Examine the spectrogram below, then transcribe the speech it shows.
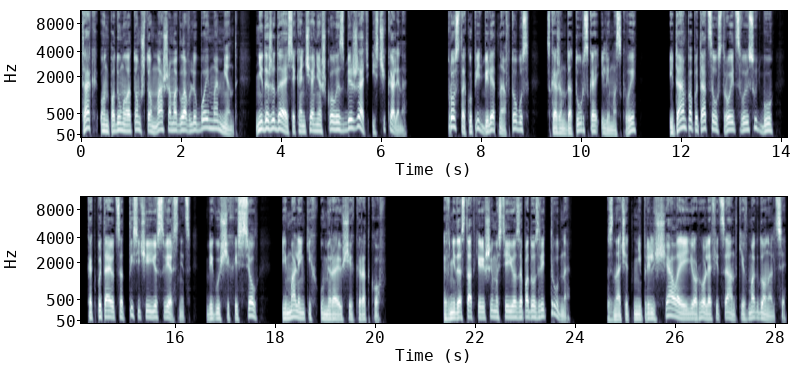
Так он подумал о том, что Маша могла в любой момент, не дожидаясь окончания школы, сбежать из Чекалина. Просто купить билет на автобус — скажем, до Турска или Москвы, и там попытаться устроить свою судьбу, как пытаются тысячи ее сверстниц, бегущих из сел и маленьких умирающих городков. В недостатке решимости ее заподозрить трудно. Значит, не прельщала ее роль официантки в Макдональдсе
